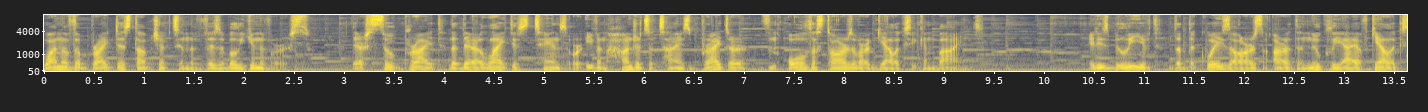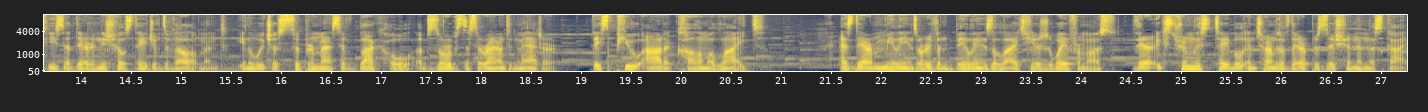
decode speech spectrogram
one of the brightest objects in the visible universe, they are so bright that their light is tens or even hundreds of times brighter than all the stars of our galaxy combined. It is believed that the quasars are the nuclei of galaxies at their initial stage of development, in which a supermassive black hole absorbs the surrounding matter. They spew out a column of light. As they are millions or even billions of light years away from us, they are extremely stable in terms of their position in the sky.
